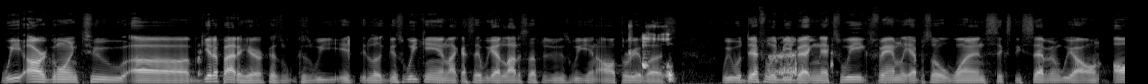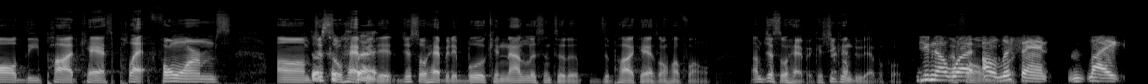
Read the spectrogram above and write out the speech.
We are going to uh, get up out of here because because we it, look this weekend. Like I said, we got a lot of stuff to do this weekend. All three of us. We will definitely be back next week. Family episode one sixty seven. We are on all the podcast platforms. Um, That's just so happy fact. that just so happy that Boog cannot listen to the the podcast on her phone. I'm just so happy because she couldn't do that before. You know That what? Oh, wasn't listen, like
